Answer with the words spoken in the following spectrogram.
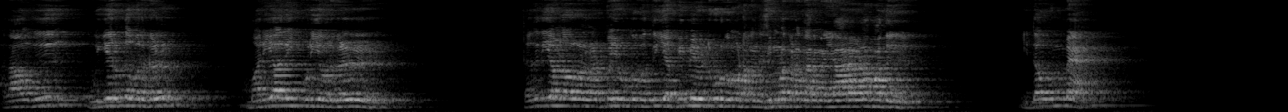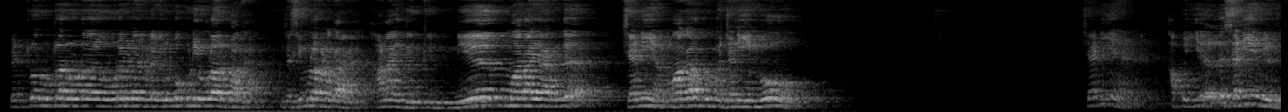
அதாவது உயர்ந்தவர்கள் மரியாதைக்குரியவர்கள். தகுதியானவர்கள் நட்பை இவங்க வந்து எப்பயுமே விட்டு கொடுக்க மாட்டாங்க. இந்த சிம்மலக்கணக்காரங்க யாரை வேணால் பார்த்துங்க இதான் உண்மை. பெற்றோர் உற்றாரோட உறவினர்களை விரும்பக்கூடியவங்களாக இருப்பாங்க இந்த சிம்மலக்கணக்காரங்க ஆனால் இதுக்கு நேர்மாறாக யாருங்க? சனி மகர கும்ப சனியங்கோ சனிய அப்போ ஏழு சனிய வீடு.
